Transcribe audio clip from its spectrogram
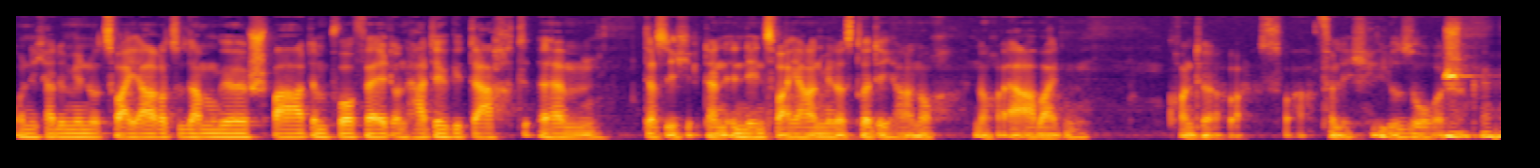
Und ich hatte mir nur zwei Jahre zusammengespart im Vorfeld und hatte gedacht, ähm, dass ich dann in den zwei Jahren mir das dritte Jahr noch, noch erarbeiten konnte. Aber das war völlig illusorisch. Okay.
